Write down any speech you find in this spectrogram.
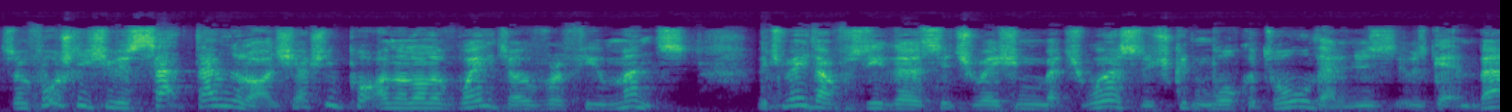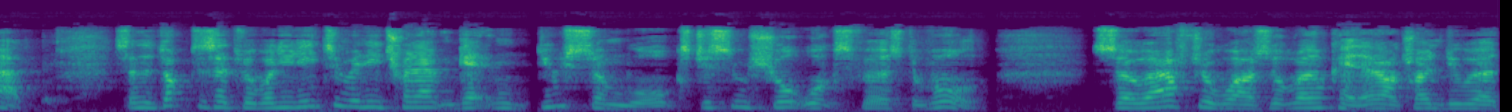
So unfortunately, she was sat down a lot. She actually put on a lot of weight over a few months, which made obviously the situation much worse. So she couldn't walk at all then. It was, it was getting bad. So the doctor said to her, well, you need to really try out and get and do some walks, just some short walks first of all. So after a while, she thought, well, okay, then I'll try and do a,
